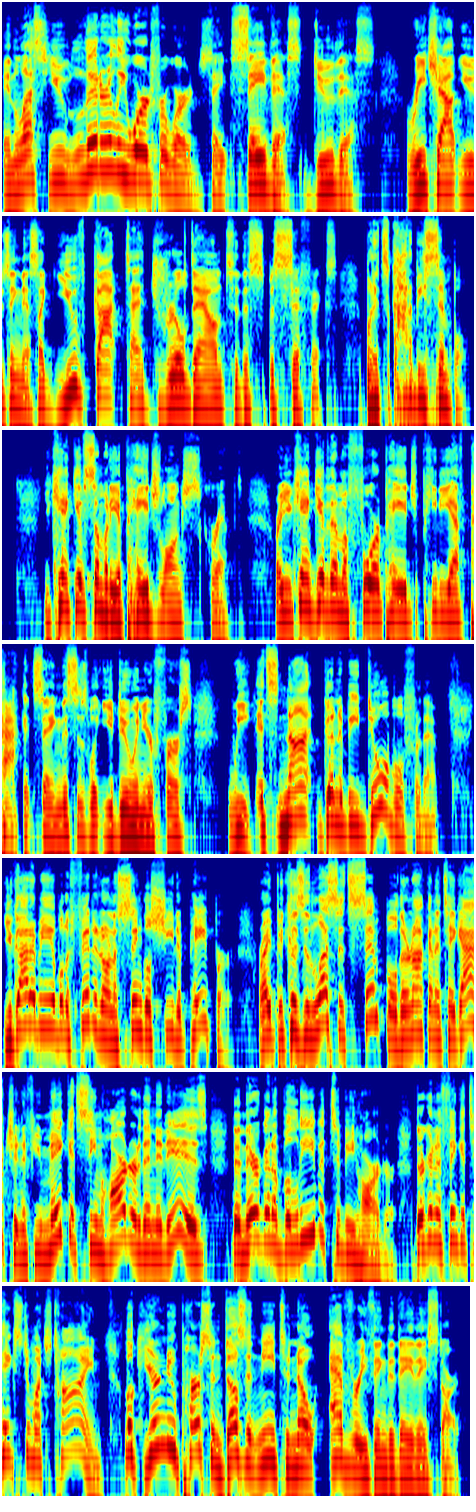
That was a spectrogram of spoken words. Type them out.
unless you literally word for word say, say this, do this, reach out using this. Like you've got to drill down to the specifics, but it's got to be simple. You can't give somebody a page long script, or you can't give them a four page PDF packet saying this is what you do in your first week. It's not going to be doable for them. You got to be able to fit it on a single sheet of paper, right? Because unless it's simple, they're not going to take action. If you make it seem harder than it is, then they're going to believe it to be harder. They're going to think it takes too much time. Look, your new person doesn't need to know everything the day they start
